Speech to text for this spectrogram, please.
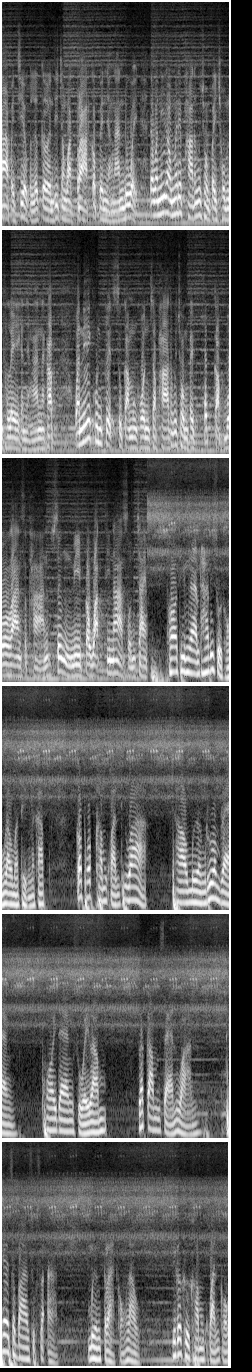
น่าไปเที่ยวกันเหลือเกินที่จังหวัดตราดก็เป็นอย่างนั้นด้วย แต่วันนี้เราไม่ได้พาท่านผู้ชมไปชมทะเลกันอย่างนั้นนะครับ วันนี้คุณกฤษสุกรรมมงคลจะพาท่านผู้ชมไปพบกับโบราณสถาน ซึ่งมีประวัติที่น่าสนใจ พอทีมงานท้าพิสูจน์ของเรามาถึงนะครับ ก็พบคำขวัญที่ว่า ชาวเมืองร่วมแรงพลอยแดงสวยล้ำ ละกำแสนหวาน เทศบาลสุขสะอาด เมืองตราดของเรา นี่ก็คือคำขวัญของ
